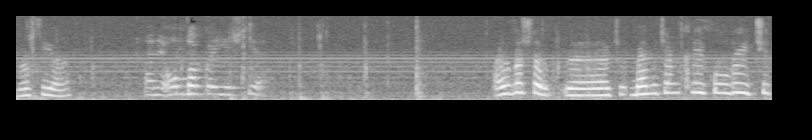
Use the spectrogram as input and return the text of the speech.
Nasıl ya? Hani 10 dakikayı geçti ya. Arkadaşlar eee ben de kendi crack olduğu için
